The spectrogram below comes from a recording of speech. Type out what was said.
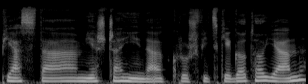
piasta mieszczanina kruszwickiego. To Jan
